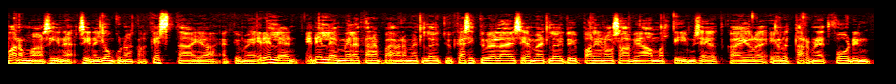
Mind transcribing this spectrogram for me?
varmaan siinä, siinä jonkun aikaa kestää ja, ja kyllä me edelleen, edelleen meillä tänä päivänä meiltä löytyy käsityöläisiä, meiltä löytyy paljon osaavia ammatti-ihmisiä, jotka ei ole, ei ole tarvinneet Fordin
